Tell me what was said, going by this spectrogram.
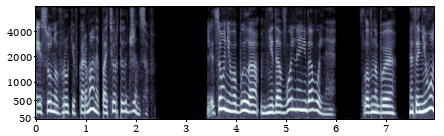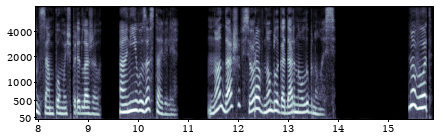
и сунув руки в карманы потертых джинсов. Лицо у него было недовольное-недовольное, словно бы это не он сам помощь предложил, а они его заставили. Но Даша все равно благодарно улыбнулась. «Ну вот,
